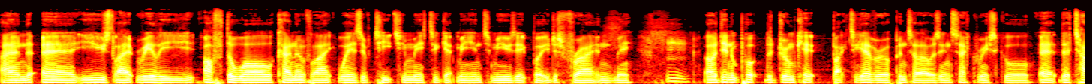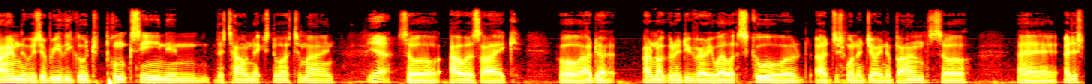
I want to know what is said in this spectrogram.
And uh, he used like really off the wall kind of like ways of teaching me to get me into music, but he just frightened me. I didn't put the drum kit back together up until I was in secondary school. At the time, there was a really good punk scene in the town next door to mine. Yeah. So I was like, oh, I don't, I'm not going to do very well at school. I, I just want to join a band. So uh, I just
